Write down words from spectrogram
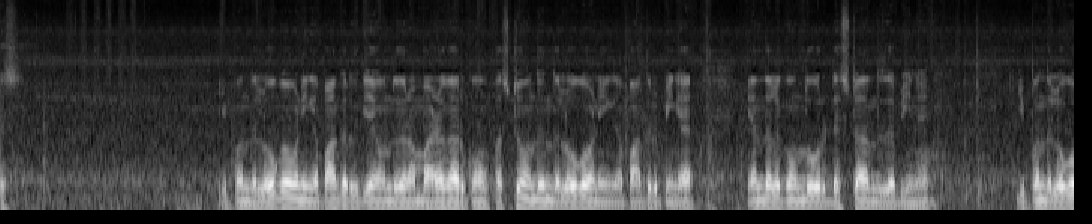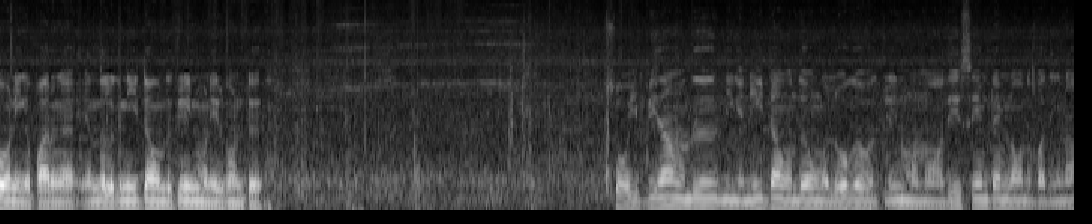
எஸ் இப்போ இந்த லோகோவை நீங்கள் பார்க்குறதுக்கே வந்து ரொம்ப அழகாக இருக்கும். ஃபஸ்ட்டு வந்து இந்த லோகோவை நீங்கள் பார்த்துருப்பீங்க எந்தளவுக்கு வந்து ஒரு டஸ்ட்டாக இருந்தது அப்படின்னு. இப்போ இந்த லோகோவை நீங்கள் பாருங்கள் எந்த அளவுக்கு நீட்டாக வந்து க்ளீன் பண்ணியிருக்கோன்ட்டு ஸோ இப்படி தான் வந்து நீங்கள் நீட்டாக வந்து உங்கள் லோகோவை க்ளீன் பண்ணும். அதே சேம் டைமில் வந்து பார்த்தீங்கன்னா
